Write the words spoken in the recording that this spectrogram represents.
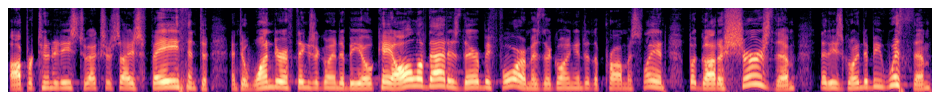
opportunities to exercise faith and to, and to wonder if things are going to be okay. All of that is there before them as they're going into the promised land. But God assures them that He's going to be with them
